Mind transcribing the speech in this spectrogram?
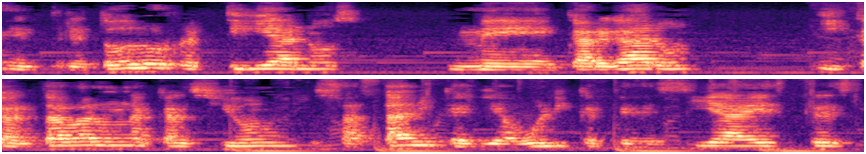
entre todos los reptilianos me cargaron y cantaban una canción satánica y diabólica que decía este es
